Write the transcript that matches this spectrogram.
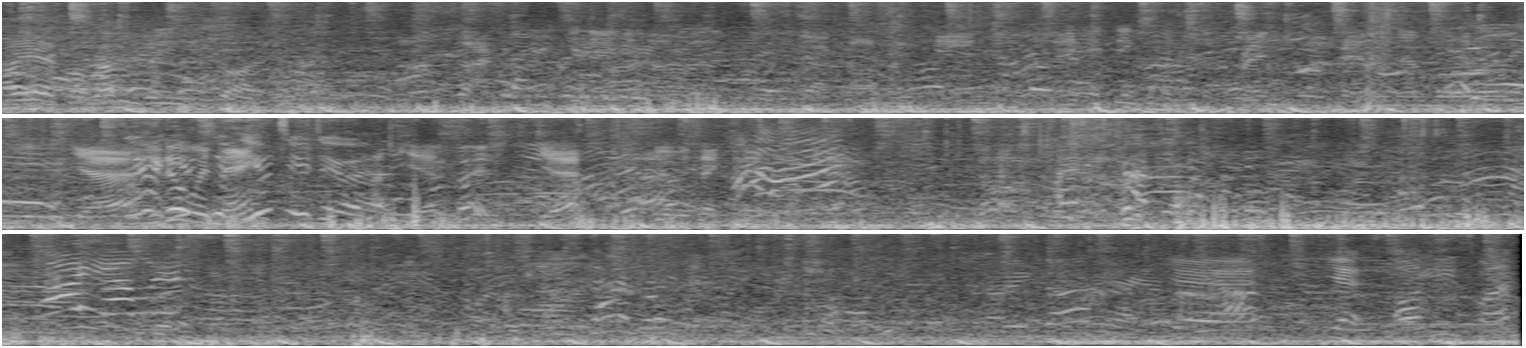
I haven't been inside. You do it with me? You two do it. Yeah, good. Yeah? You want to take me? Hi, Alice. Yes. Oh, here's one.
